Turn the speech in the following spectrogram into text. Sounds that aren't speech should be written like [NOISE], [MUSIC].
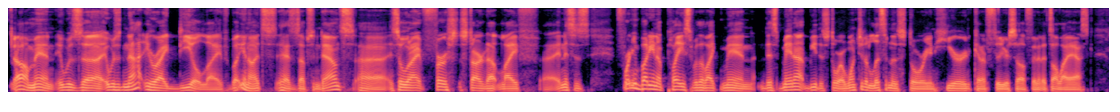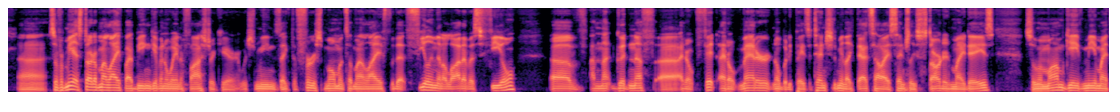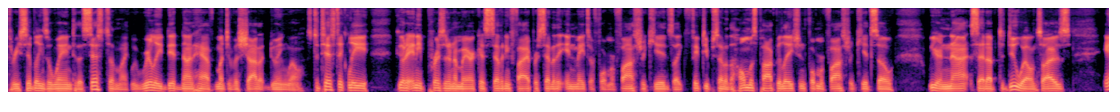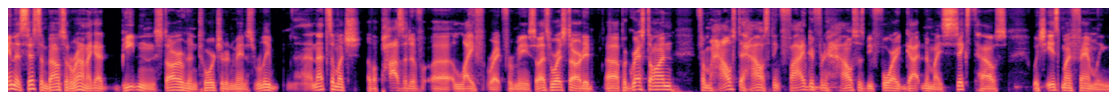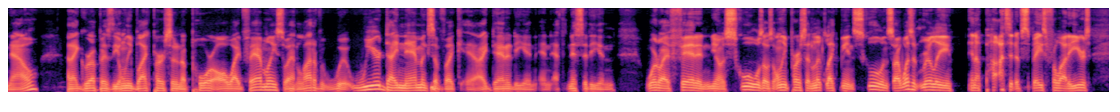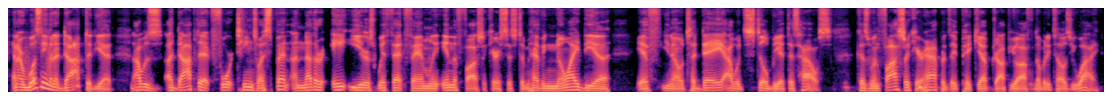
Oh man, it was uh, it was not your ideal life, but you know it's it has its ups and downs. Uh, so when I first started out life, uh, and this is for anybody in a place where they're like, man, this may not be the story. I want you to listen to the story and hear and kind of feel yourself in it. That's all I ask. Uh, so for me, I started my life by being given away into foster care, which means like the first moments of my life with that feeling that a lot of us feel of I'm not good enough, uh, I don't fit, I don't matter, nobody pays attention to me. Like that's how I essentially started my days. So my mom gave me and my three siblings away into the system. Like we really did not have much of a shot at doing well. Statistically, if you go to any prison in America, 75% of the inmates are former foster kids, like 50% of the homeless population, former foster kids. So we are not set up to do well. And so I was in the system bouncing around. I got beaten and starved and tortured, and man, it's really uh, not so much of a positive uh, life, right, for me. So that's where I started. Uh, progressed on from house to house. I think five different houses before I got into my sixth house, which is my family now. And I grew up as the only black person in a poor all white family, so I had a lot of w- weird dynamics of like identity and, and ethnicity and where do I fit? And, you know, schools, I was the only person that looked like me in school. And so I wasn't really in a [LAUGHS] positive space for a lot of years. And I wasn't even adopted yet. I was adopted at 14. So I spent another eight years with that family in the foster care system, having no idea if, you know, today I would still be at this house. Because when foster care happens, they pick you up, drop you off, nobody tells you why.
